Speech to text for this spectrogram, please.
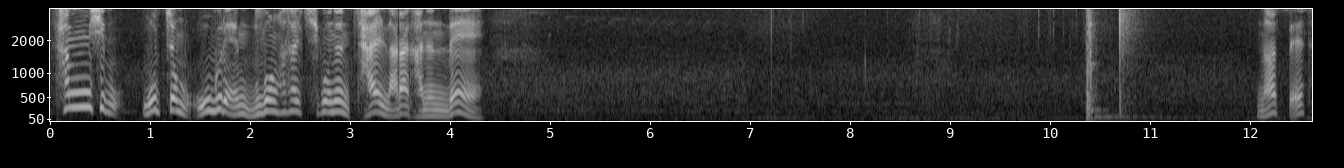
35.5g 무거운 화살 치고는 잘 날아가는데 not bad.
